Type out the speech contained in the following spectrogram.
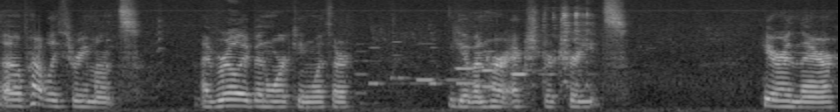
Uh, probably three months. I've really been working with her, giving her extra treats here and there.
